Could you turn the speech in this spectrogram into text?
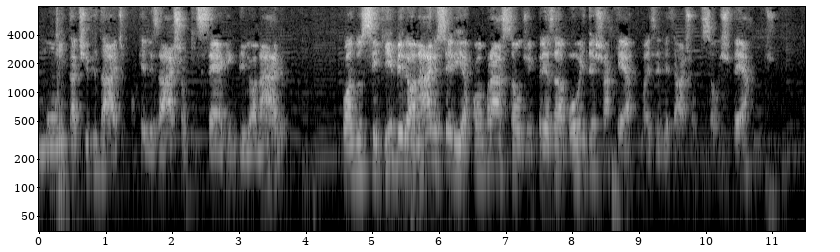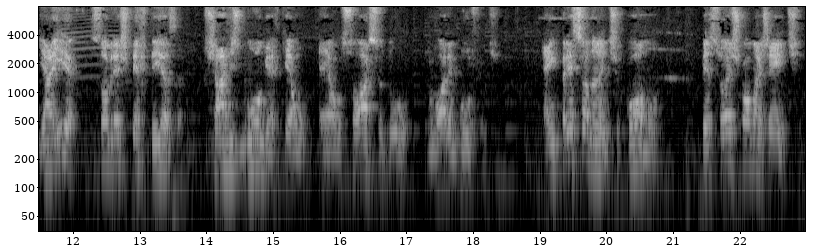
Muita atividade, porque eles acham que seguem bilionário, quando seguir bilionário seria comprar ação de empresa boa e deixar quieto, mas eles acham que são espertos. E aí, sobre a esperteza, Charles Munger, que é o, é o sócio do, do Warren Buffett, é impressionante como pessoas como a gente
